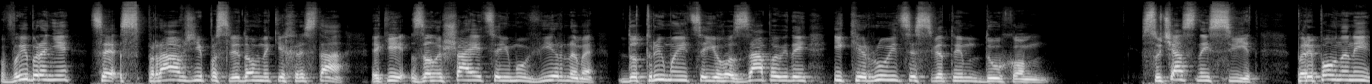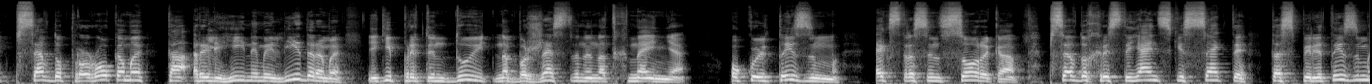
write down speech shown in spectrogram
Вибрані це справжні послідовники Христа, які залишаються йому вірними, дотримуються Його заповідей і керуються Святим Духом. Сучасний світ переповнений псевдопророками та релігійними лідерами, які претендують на божественне натхнення, окультизм, екстрасенсорика, псевдохристиянські секти та спіритизм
